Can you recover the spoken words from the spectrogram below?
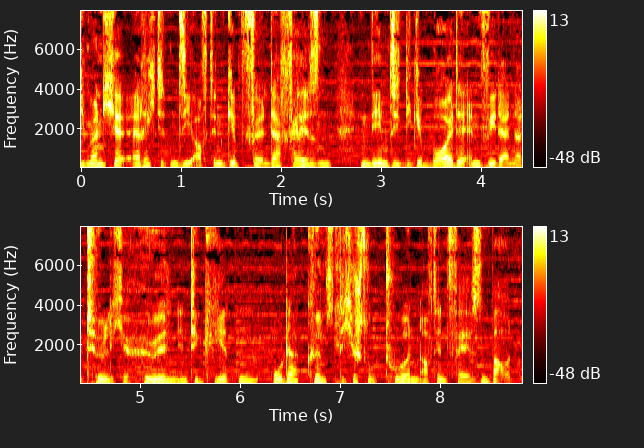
Die Mönche errichteten sie auf den Gipfeln der Felsen, indem sie die Gebäude entweder in natürliche Höhlen integrierten oder künstliche Strukturen auf den Felsen bauten.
